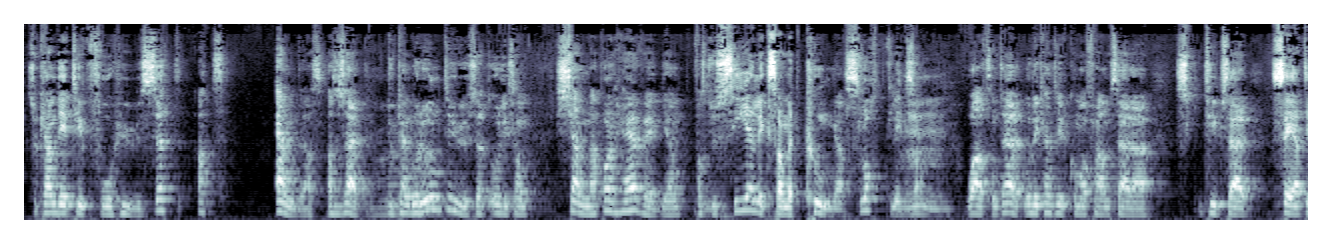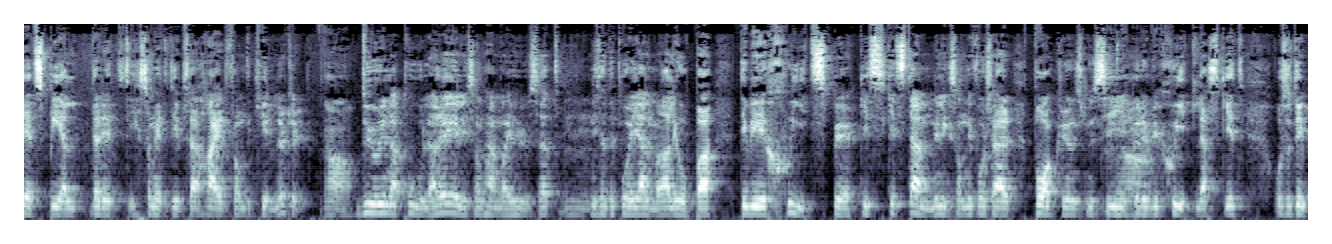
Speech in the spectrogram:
Så kan det typ få huset att ändras. Alltså så här, du kan gå runt i huset och liksom känna på den här väggen fast du ser liksom ett kungaslott liksom. Mm. Och allt sånt där. Och det kan typ komma fram så här typ så här, säg att det är ett spel där det ett, som heter typ så här Hide from the killer typ. Ja. Du och dina polare är liksom hemma i huset. Ni sätter på er hjälmarna allihopa. Det blir skitspökig stämning liksom. Ni får så här bakgrundsmusik Ja. och det blir skitläskigt. Och så typ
